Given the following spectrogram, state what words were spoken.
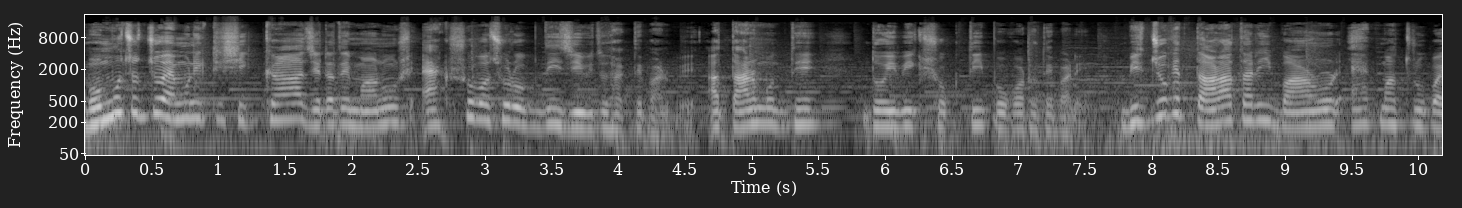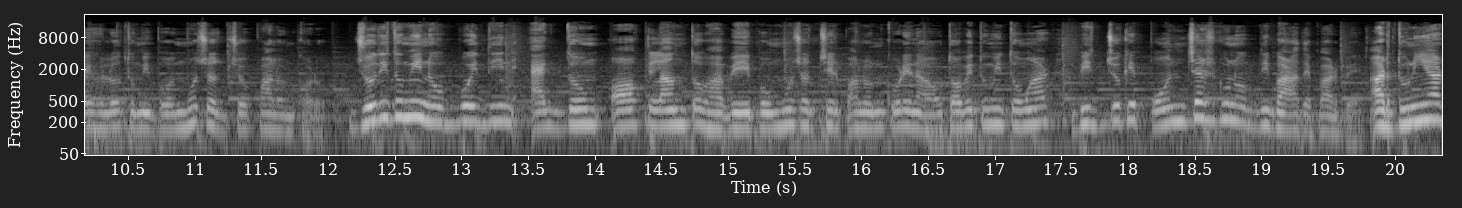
ব্রহ্মচর্য এমন একটি শিক্ষা যেটাতে মানুষ একশো বছর অবধি জীবিত থাকতে পারবে। আর তার মধ্যে দৈবিক শক্তি প্রকট হতে পারে। বীর্যকে তাড়াতাড়ি বাড়ানোর একমাত্র উপায় হলো তুমি ব্রহ্মচর্য পালন করো। যদি তুমি নব্বই দিন একদম অক্লান্তভাবে ব্রহ্মচর্যের পালন করে নাও, তবে তুমি তোমার বীর্যকে পঞ্চাশ গুণ অবধি বাড়াতে পারবে। আর দুনিয়ার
